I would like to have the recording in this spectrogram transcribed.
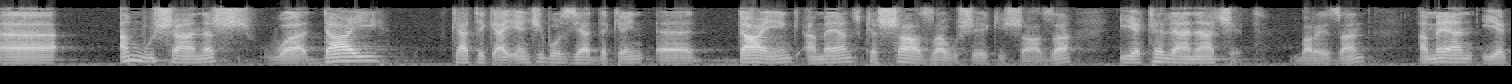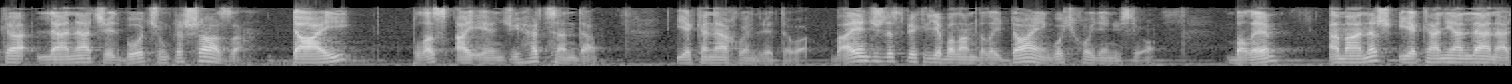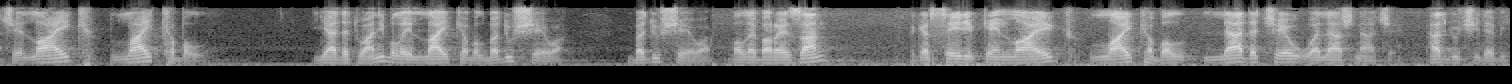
ئە ئەم وشانەش و دای کاتێک ئای ئێن جی بۆ زیاد دەکەین ئە داینگ ئەمەیان کە شازە وشەیەکی شازە یەکە لاناچێت بەڕێزان ئەمەیان یەکە لاناچێت بۆ چونکە شازە دای پڵەس ئای ئێن جی هەرچەندە یەکە ناخوێندرێتەوە بە ئای ئێن جیش دەست پێکریە بەڵام دەڵی داینگ وەک خۆی دەینویسیەوە بەڵێ ئەمانەش یەکانیان لاناچێ لایک لایکەبڵ یا دەتوانی بڵێی لایکەبڵ بە دوو شێوە بە دوو شێوە. بەڵێ بەڕێزان گەر سەیری بکەین لایک لایکەبڵ لادەچێ و وەلاش ناچێ هەردووکی دەبی.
